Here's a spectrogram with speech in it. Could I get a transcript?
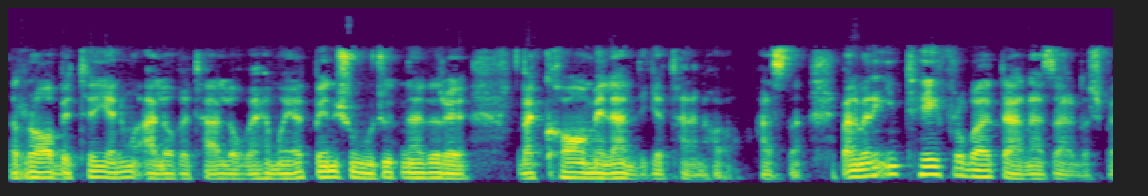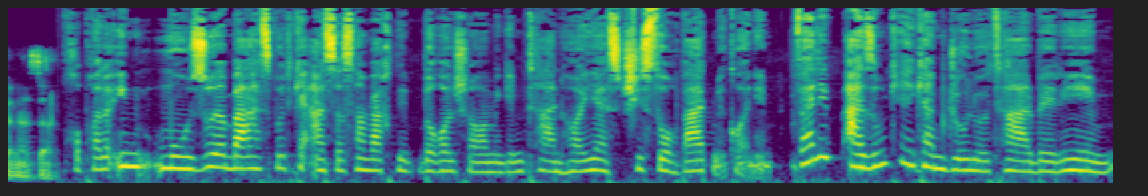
رابطه یعنی اون علاقه تعلق و حمایت بینشون وجود نداره و کاملا دیگه تنها. هستن. بنابراین این طیف رو باید در نظر داشت به نظر. خب حالا این موضوع بحث بود که اساسا وقتی به قول شما میگیم تنهایی از چی صحبت می‌کنیم. ولی از اون که یکم جلوتر بریم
